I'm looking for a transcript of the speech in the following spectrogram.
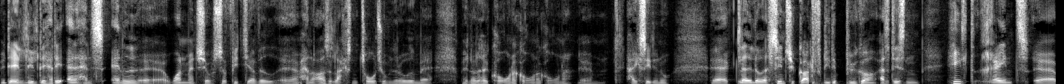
men det er en lille, det her det er hans andet øh, one-man-show, så vidt jeg ved. Øh, han har også lagt sådan 22 minutter ud med, med noget, der hedder Corona, Corona, Corona. Øh, har ikke set det endnu. Øh, Glad låget er sindssygt godt, fordi det bygger, altså det er sådan helt rent øh,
